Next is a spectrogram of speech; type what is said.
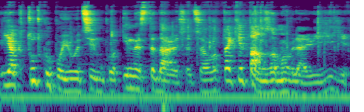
як тут купую оцінку і не стидаюся цього, так і там замовляю її.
